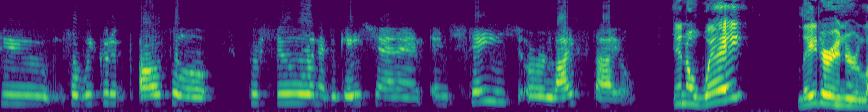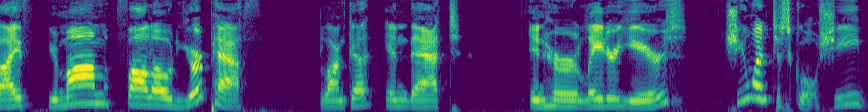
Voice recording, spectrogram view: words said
to so we could also pursue an education and, and change our lifestyle. In a way, later in her life, your mom followed your path, Blanca, in that in her later years, she went to school. She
